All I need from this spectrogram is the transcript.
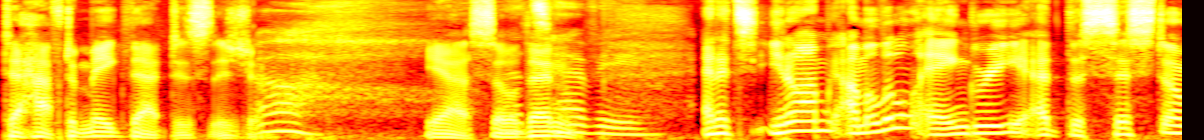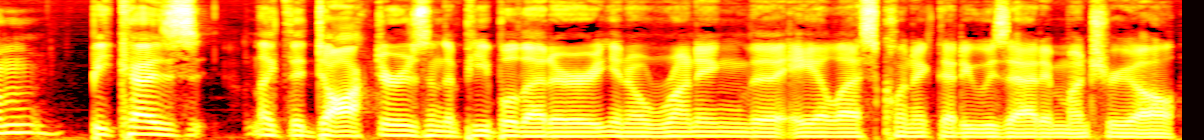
to have to make that decision. yeah. So That's then, heavy. and it's you know I'm I'm a little angry at the system because like the doctors and the people that are you know running the ALS clinic that he was at in Montreal.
